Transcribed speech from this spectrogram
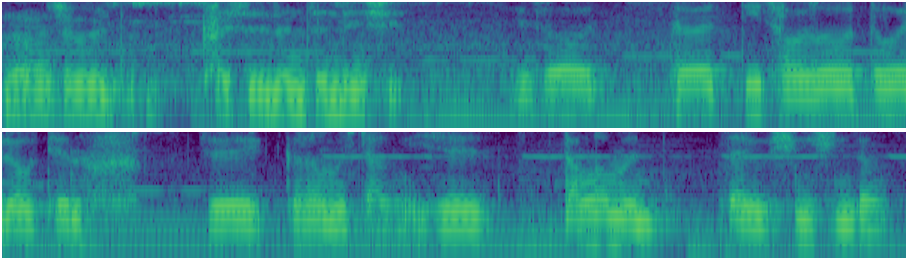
然后就开始认真练习。有时候在低潮的时候都会聊天，就会跟他们讲一些，让他们再有信心这样子。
